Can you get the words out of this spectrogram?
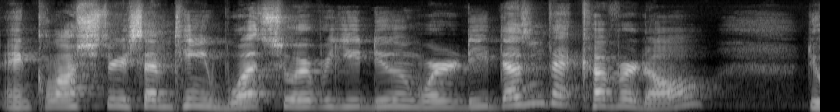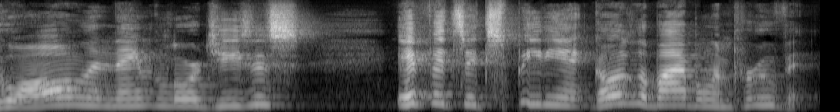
in Colossians 3:17, whatsoever you do in word or deed, doesn't that cover it all? Do all in the name of the Lord Jesus? If it's expedient, go to the Bible and prove it.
